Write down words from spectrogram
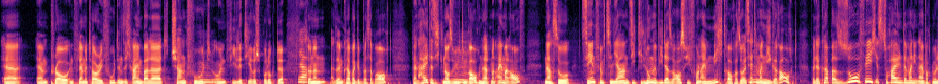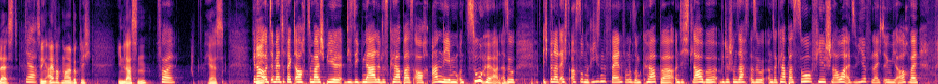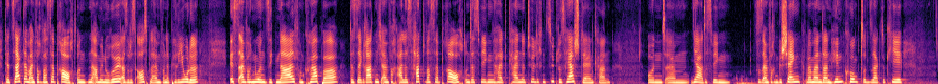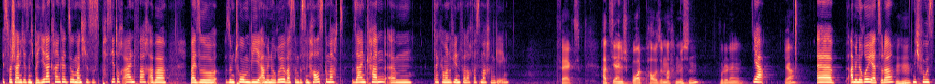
äh, ähm, Pro-Inflammatory Food in sich reinballert, Junkfood und viele tierische Produkte, Mhm. Ja. sondern seinem Körper gibt, was er braucht, dann heilt er sich genauso wie mit Mhm. dem Rauchen. Hört man einmal auf, nach so 10, 15 Jahren sieht die Lunge wieder so aus wie von einem Nichtraucher, so als hätte man nie geraucht, weil der Körper so fähig ist zu heilen, wenn man ihn einfach nur lässt. Ja. Deswegen einfach mal wirklich ihn lassen. Voll. Yes. Genau, und im Endeffekt auch zum Beispiel die Signale des Körpers auch annehmen und zuhören. Also ich bin halt echt auch so ein Riesenfan von unserem Körper und ich glaube, wie du schon sagst, also unser Körper ist so viel schlauer als wir vielleicht irgendwie auch, weil der zeigt einem einfach, was er braucht. Und eine Amenorrhoe, also das Ausbleiben von der Periode, ist einfach nur ein Signal vom Körper, dass er gerade nicht einfach alles hat, was er braucht und deswegen halt keinen natürlichen Zyklus herstellen kann. Und ähm, ja, deswegen ist es einfach ein Geschenk, wenn man dann hinguckt und sagt, okay, ist wahrscheinlich jetzt nicht bei jeder Krankheit so, manches ist, passiert doch einfach, aber bei so Symptomen wie Amenorrhoe, was so ein bisschen hausgemacht sein kann, ähm, da kann man auf jeden Fall auch was machen gegen. Facts. Hat sie eine Sportpause machen müssen, wo du deine, Ja, ja? Äh, Amenorrhoe jetzt, oder? Mhm. Nicht Fuß.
